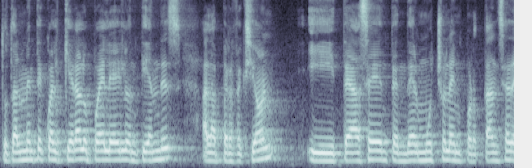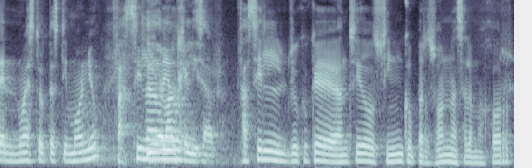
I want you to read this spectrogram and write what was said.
totalmente cualquiera lo puede leer y lo entiendes a la perfección. Y te hace entender mucho la importancia de nuestro testimonio Fácil y de evangelizar. Fácil, yo creo que han sido cinco personas a lo mejor,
